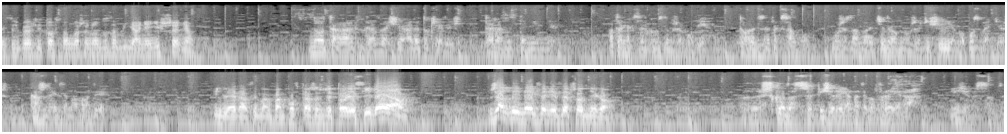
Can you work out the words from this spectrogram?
Jesteś bezlitosną maszyną do zabijania i niszczenia. No tak, zgadza się, ale to kiedyś. Teraz jestem inny. A tak jak Serkus dobrze mówi, to egze tak samo może zawalić drobną rzecz, jeśli jego pozbędziesz. Każdy egze ma wady. Ile razy mam wam powtarzać, że to jest ideał? Żadny inny egze nie jest lepszy od niego. Szkoda strzepić ryja na tego frejera. Jedziemy stąd.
